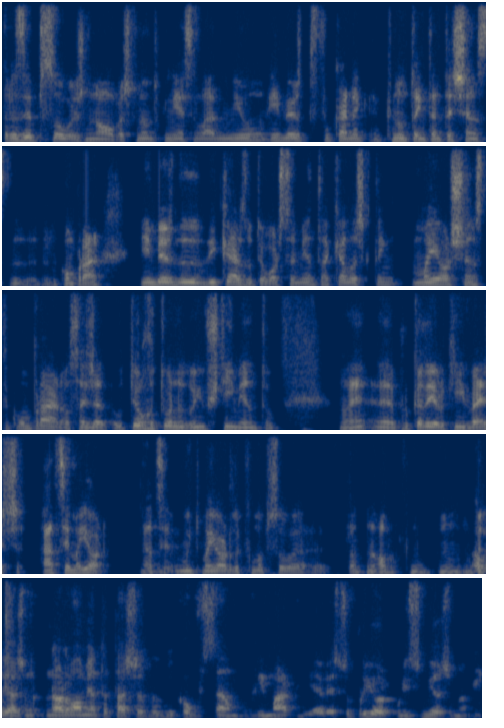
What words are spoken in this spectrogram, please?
trazer pessoas novas que não te conhecem lá nenhum, em vez de focar na, que não têm tanta chance de, de, de comprar, em vez de dedicares o teu orçamento àquelas que têm maior chance de comprar, ou seja, o teu retorno do investimento, não é? Uh, por cada euro que investes, há de ser maior. Há de ser uhum. muito maior do que uma pessoa pronto, nova. Que nunca Aliás, normalmente a taxa de, conversão de remarketing é, é superior, por isso mesmo. Sim.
